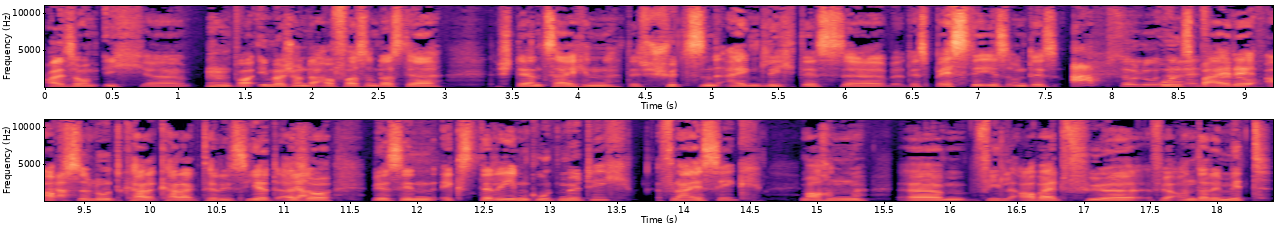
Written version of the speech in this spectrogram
Also ich äh, war immer schon der Auffassung, dass der, der Sternzeichen des Schützen eigentlich das, äh, das Beste ist und das absolut, uns beide auf, absolut ja. charakterisiert. Also ja. wir sind extrem gutmütig, fleißig, machen ähm, viel Arbeit für, für andere mit.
